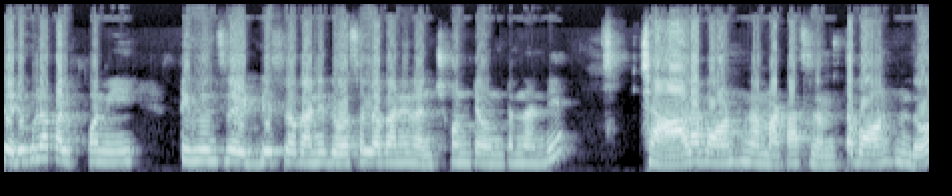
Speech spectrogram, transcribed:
పెరుగులో కలుపుకొని టిఫిన్స్లో ఇడ్లీస్లో కానీ దోశల్లో కానీ నంచుకుంటే ఉంటుందండి. చాలా బాగుంటుంది అనమాట అసలు ఎంత బాగుంటుందో.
